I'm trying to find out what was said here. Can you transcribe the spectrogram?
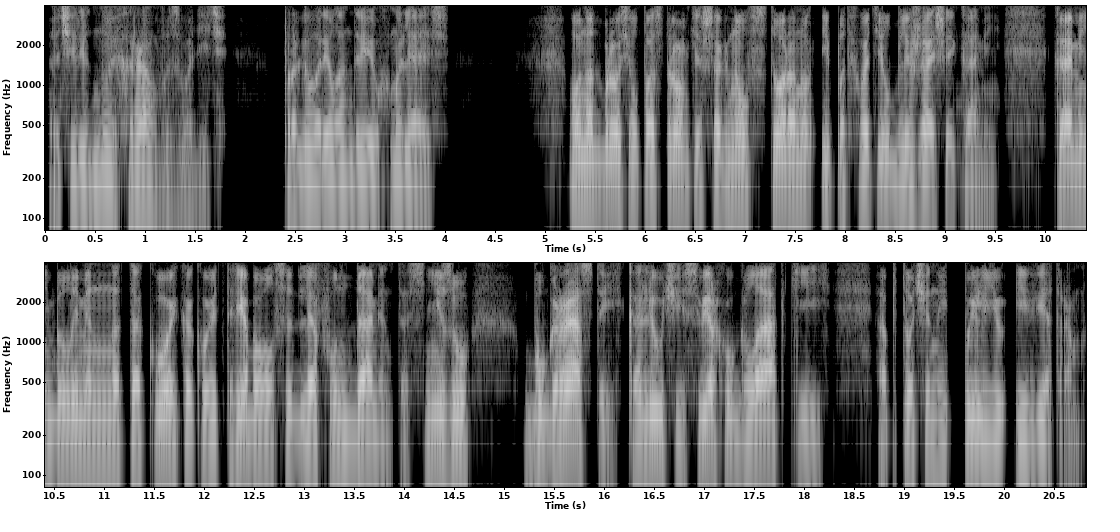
— Очередной храм возводить, — проговорил Андрей, ухмыляясь. Он отбросил по стромке, шагнул в сторону и подхватил ближайший камень. Камень был именно такой, какой требовался для фундамента. Снизу буграстый, колючий, сверху гладкий, обточенный пылью и ветром.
